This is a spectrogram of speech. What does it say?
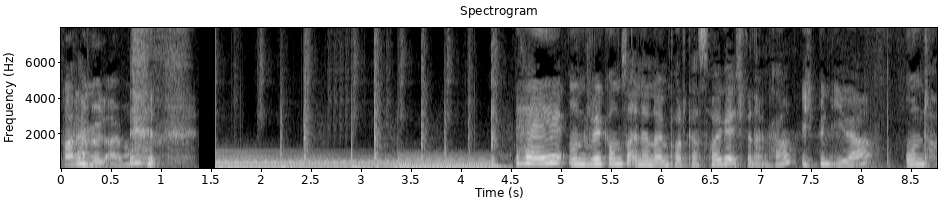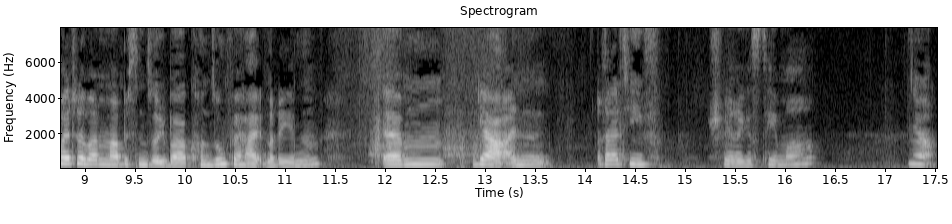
Das war der Mülleimer. Hey und willkommen zu einer neuen Podcast-Folge. Ich bin Anka. Ich bin Ida. Und heute wollen wir mal ein bisschen so über Konsumverhalten reden. Ähm, ja, ein relativ schwieriges Thema. Ja,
